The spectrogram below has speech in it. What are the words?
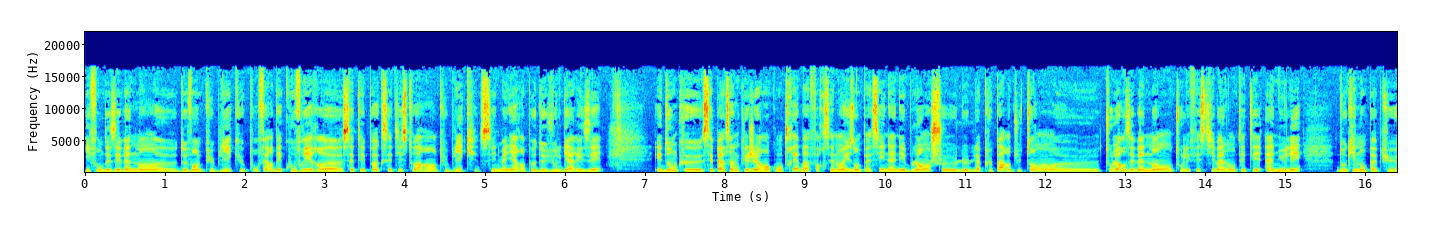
Ils font des événements euh, devant le public pour faire découvrir euh, cette époque, cette histoire à un public. C'est une manière un peu de vulgariser. Et donc, euh, ces personnes que j'ai rencontrées, bah, forcément, ils ont passé une année blanche. la plupart du temps, tous leurs événements, tous les festivals ont été annulés. Donc, ils n'ont pas pu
